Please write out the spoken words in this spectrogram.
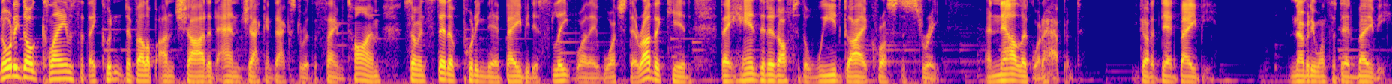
Naughty Dog claims that they couldn't develop Uncharted and Jak and Daxter at the same time, so instead of putting their baby to sleep while they watched their other kid, they handed it off to the weird guy across the street. And now look what happened. You got a dead baby. Nobody wants a dead baby.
